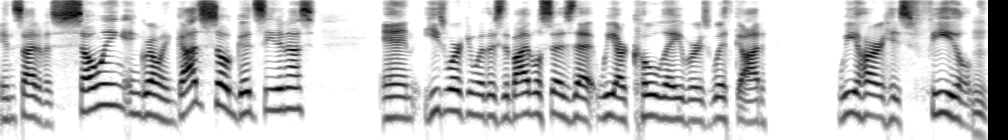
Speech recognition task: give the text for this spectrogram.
inside of us, sowing and growing. God's so good seed in us, and He's working with us. The Bible says that we are co laborers with God. We are His field, Mm.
